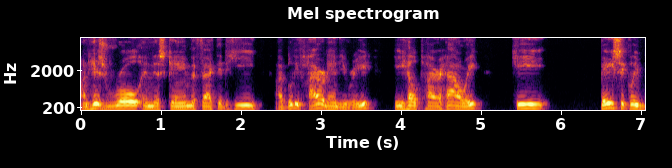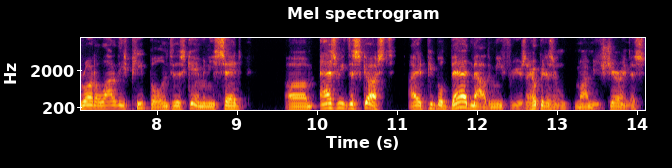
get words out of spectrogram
on his role in this game, the fact that he, I believe, hired Andy Reid, he helped hire Howie, he basically brought a lot of these people into this game. And he said, um, as we discussed, I had people bad mouthing me for years. I hope he doesn't mind me sharing this.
